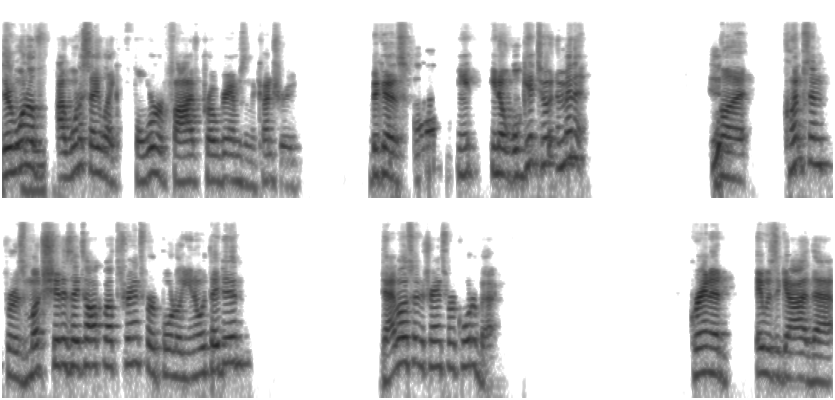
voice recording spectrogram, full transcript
They're one of I want to say like four or five programs in the country because uh, you, you know we'll get to it in a minute. But Clemson, for as much shit as they talk about the transfer portal, you know what they did? Dabo took a transfer quarterback. Granted, it was a guy that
